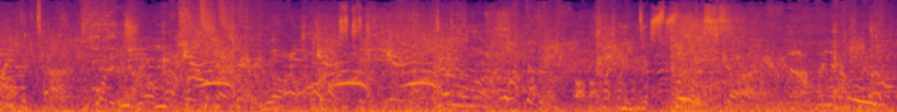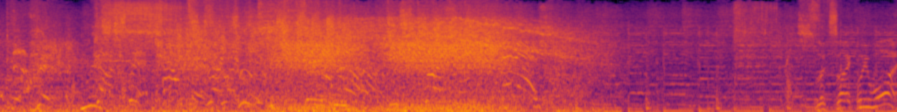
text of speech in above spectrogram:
Break the time. What a joke. Like we won.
